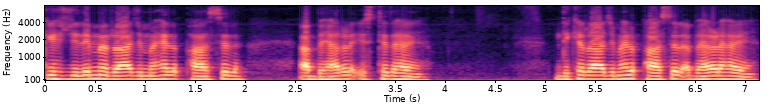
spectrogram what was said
किस ज़िले में राजमहल फासिल अभ्यारण्य स्थित है? देखिए राजमहल फासिल अभ्यारण्य है।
